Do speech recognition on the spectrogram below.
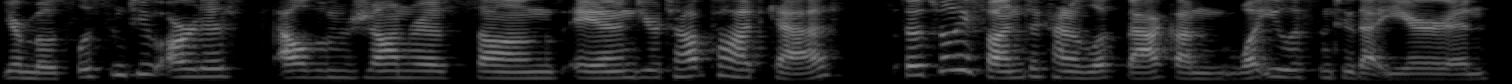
your most listened to artists, albums, genres, songs, and your top podcasts. So it's really fun to kind of look back on what you listened to that year and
